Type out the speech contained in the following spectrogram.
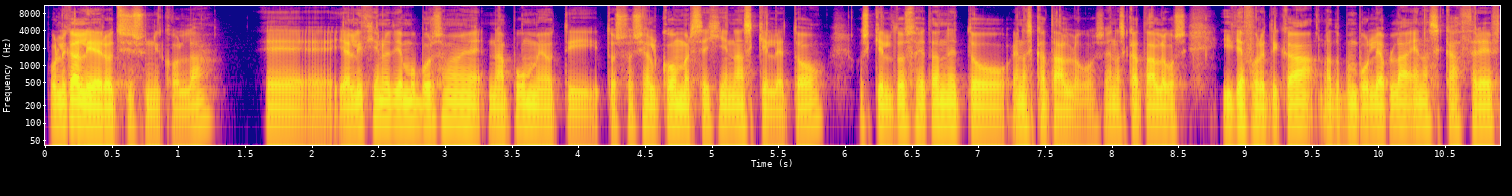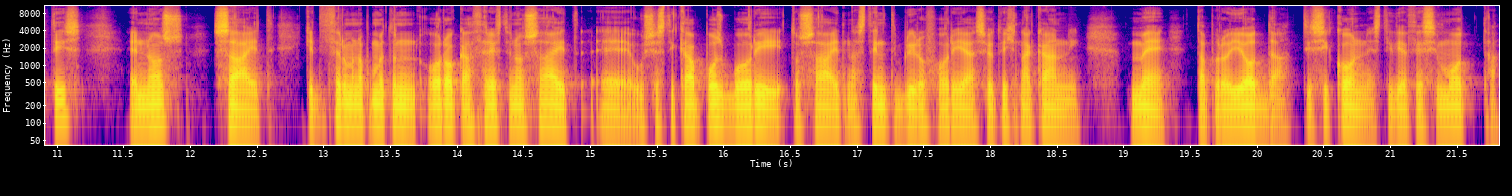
Πολύ καλή ερώτηση σου, Νικόλα. Ε, η αλήθεια είναι ότι αν μπορούσαμε να πούμε ότι το social commerce έχει ένα σκελετό, ο σκελετός θα ήταν το, ένας κατάλογος. Ένας κατάλογος ή διαφορετικά, να το πούμε πολύ απλά, ένας καθρέφτης ενός site. Και τι θέλουμε να πούμε τον όρο καθρέφτη ενός site, ε, ουσιαστικά πώς μπορεί το site να στέλνει την πληροφορία σε ό,τι έχει να κάνει με τα προϊόντα, τις εικόνες, τη διαθεσιμότητα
